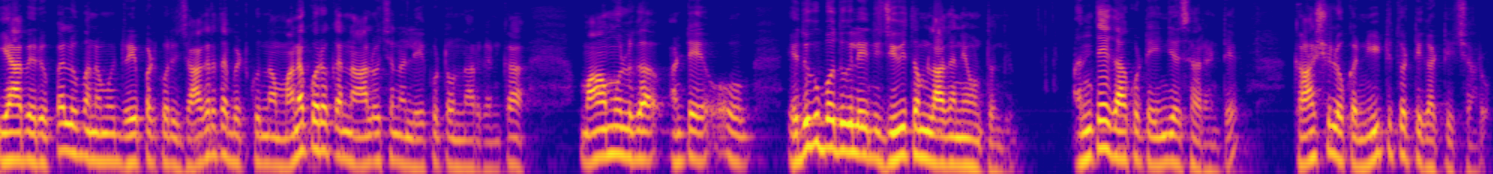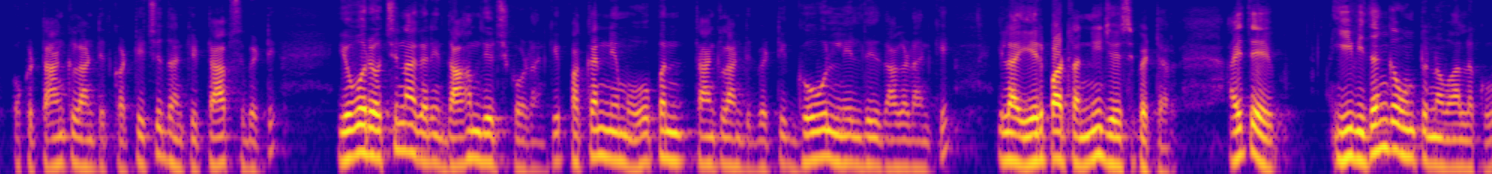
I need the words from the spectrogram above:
యాభై రూపాయలు మనము రేపటి కొరకు జాగ్రత్త పెట్టుకుందాం మన కొరకు అన్న ఆలోచన లేకుండా ఉన్నారు కనుక మామూలుగా అంటే ఎదుగు బొదుగు లేని జీవితం లాగానే ఉంటుంది. అంతేకాకుండా ఏం చేశారంటే కాశీలో ఒక నీటి తొట్టి కట్టించారు. ఒక ట్యాంక్ లాంటిది కట్టించి దానికి ట్యాప్స్ పెట్టి ఎవరు వచ్చినా కానీ దాహం తీర్చుకోవడానికి పక్కనేమో ఓపెన్ ట్యాంక్ లాంటిది పెట్టి గోవులు నీళ్ళు తాగడానికి ఇలా ఏర్పాట్లన్నీ చేసి పెట్టారు. అయితే ఈ విధంగా ఉంటున్న వాళ్ళకు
